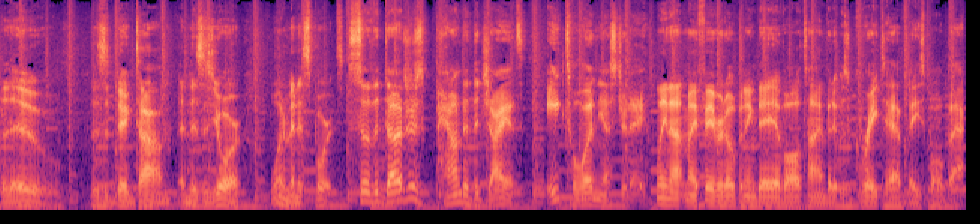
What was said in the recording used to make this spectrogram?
Hello, this is Big Tom, and this is your One Minute Sports. So the Dodgers pounded the Giants 8 to 1 yesterday. Really not my favorite opening day of all time, but it was great to have baseball back.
